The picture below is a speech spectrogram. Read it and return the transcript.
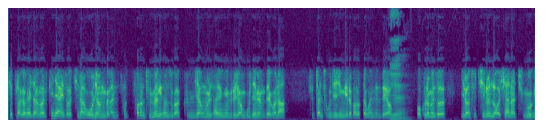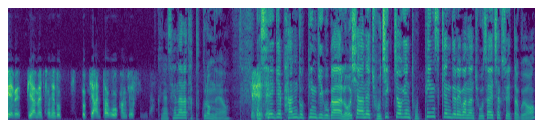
키플라가 회장은 케냐에서 지난 5년간 32명의 선수가 금지약물 사용 혐의로 영구 제명되거나 출전 정지 징계를 받았다고 했는데요. 예. 어, 그러면서 이런 수치는 러시아나 중국에 비하면 전혀 높, 높지 않다고 강조했습니다. 그냥 세 나라 다 부끄럽네요. 네, 세계 반도핑 기구가 러시아 내 조직적인 도핑 스캔들에 관한 조사에 착수했다고요?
